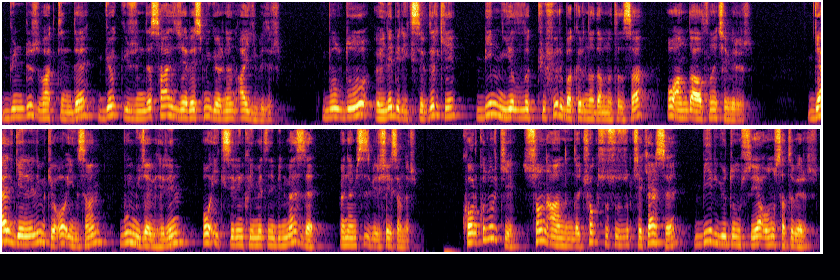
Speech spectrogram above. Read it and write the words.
gündüz vaktinde gökyüzünde sadece resmi görünen ay gibidir. Bulduğu öyle bir iksirdir ki bin yıllık küfür bakırına damlatılsa o anda altına çevirir. Gel gelelim ki o insan bu mücevherin, o iksirin kıymetini bilmez de önemsiz bir şey sanır. Korkulur ki son anında çok susuzluk çekerse bir yudum suya onu satıverir.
